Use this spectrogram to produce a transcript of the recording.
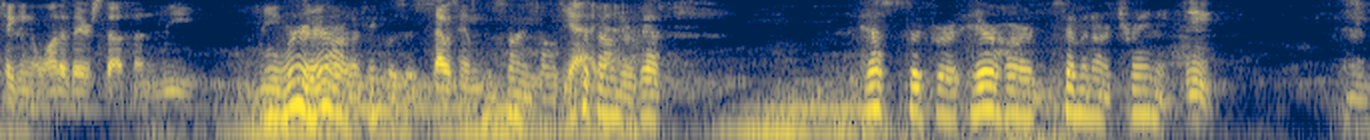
taking a lot of their stuff and re. re Well, Werner Erhard, I think, was his, that was him. his Scientologist. Yeah, He's the founder yeah. of EST. EST stood for Erhard Seminar Training. Mm. And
